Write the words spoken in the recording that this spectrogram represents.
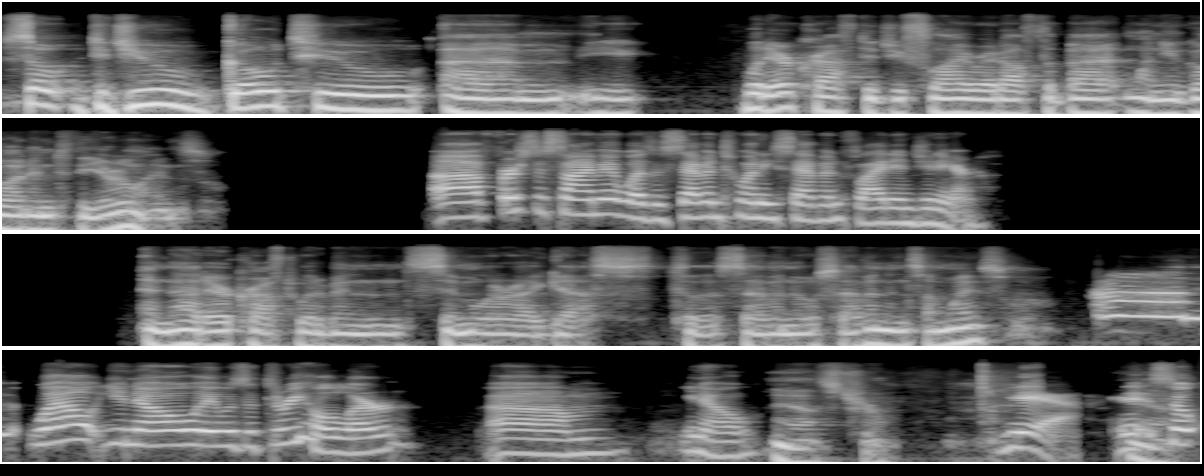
So, did you go to um, you, what aircraft did you fly right off the bat when you got into the airlines? Uh, first assignment was a 727 flight engineer. And that aircraft would have been similar, I guess, to the 707 in some ways. Um, well, you know, it was a three holer. Um, you know, Yeah, that's true. yeah. Yeah. So it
